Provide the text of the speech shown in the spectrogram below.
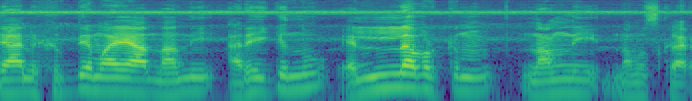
ഞാൻ ഹൃദ്യമായ നന്ദി അറിയിക്കുന്നു. എല്ലാവർക്കും നന്ദി നമസ്കാരം.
